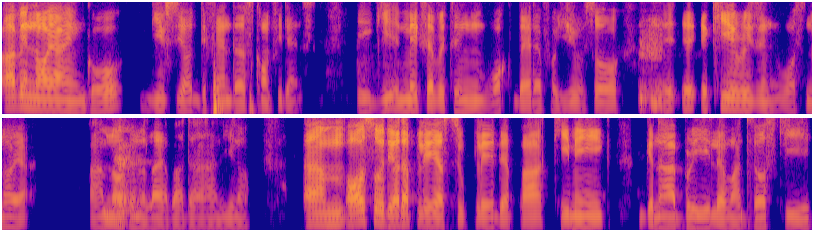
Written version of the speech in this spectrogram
having Neuer in goal gives your defenders confidence. It, it makes everything work better for you. So a, a key reason was Neuer. I'm not going to lie about that. And you know, um, also the other players to play their part: Kimmich, Gnabry, Lewandowski.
